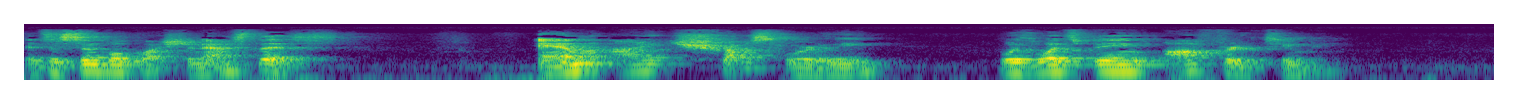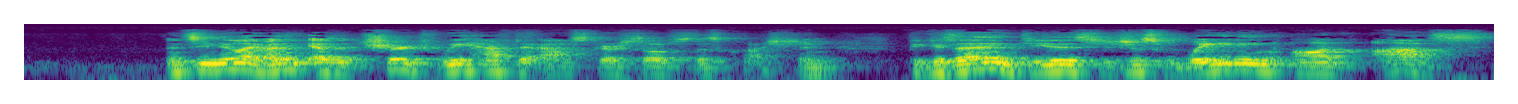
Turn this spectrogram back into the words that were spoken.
it's a simple question. Ask this. Am I trustworthy with what's being offered to me? And see, New Life, I think as a church, we have to ask ourselves this question because I think Jesus is just waiting on us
